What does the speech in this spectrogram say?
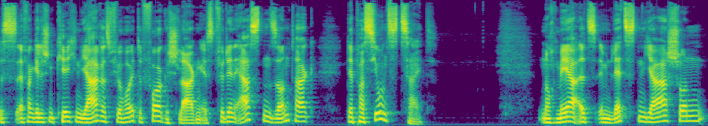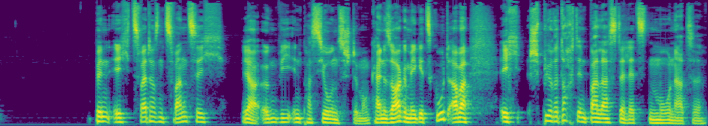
des evangelischen Kirchenjahres für heute vorgeschlagen ist, für den ersten Sonntag der Passionszeit. Noch mehr als im letzten Jahr schon bin ich 2020 ja irgendwie in Passionsstimmung. Keine Sorge, mir geht's gut, aber ich spüre doch den Ballast der letzten Monate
